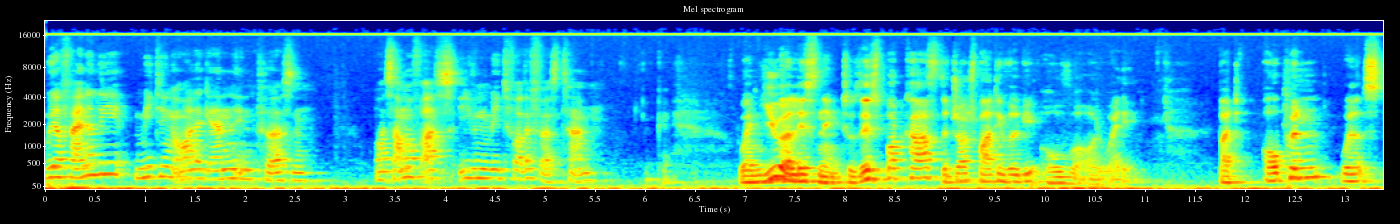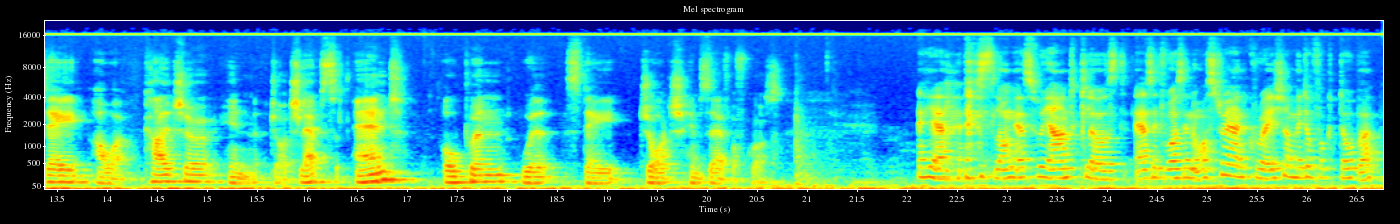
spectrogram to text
we are finally meeting all again in person. Or some of us even meet for the first time. Okay. When you are listening to this podcast, the George Party will be over already. But open will stay our culture in George Labs, and open will stay George himself, of course. Yeah, as long as we aren't closed, as it was in Austria and Croatia mid of October.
